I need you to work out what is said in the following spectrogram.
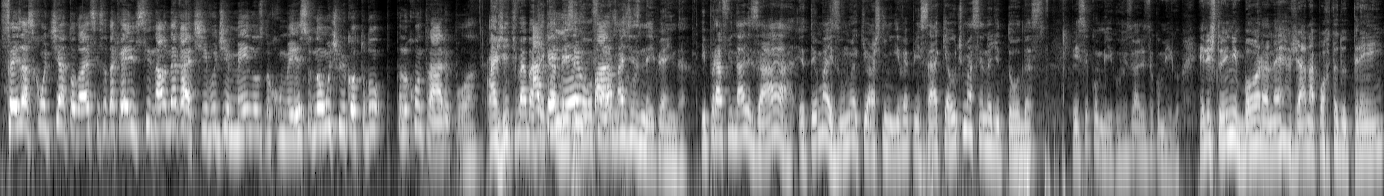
Fez as continhas todas lá, esqueceu daquele sinal negativo de menos no começo, não multiplicou tudo pelo contrário, porra. A gente vai bater Aquele cabeça que eu vou falar mais de Snape ainda. E pra finalizar, eu tenho mais uma que eu acho que ninguém vai pensar, que é a última cena de todas. Pense comigo, visualiza comigo. Eles estão indo embora, né? Já na porta do trem.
